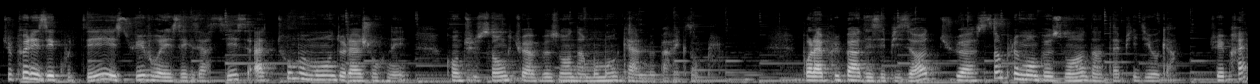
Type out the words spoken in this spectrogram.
tu peux les écouter et suivre les exercices à tout moment de la journée quand tu sens que tu as besoin d'un moment calme par exemple. Pour la plupart des épisodes, tu as simplement besoin d'un tapis de yoga. Tu es prêt?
